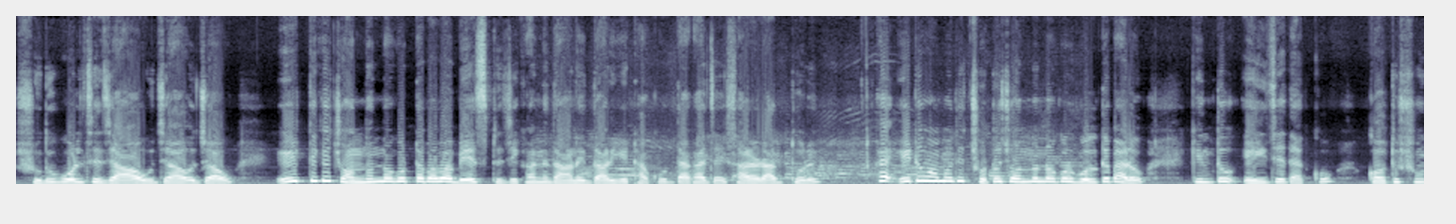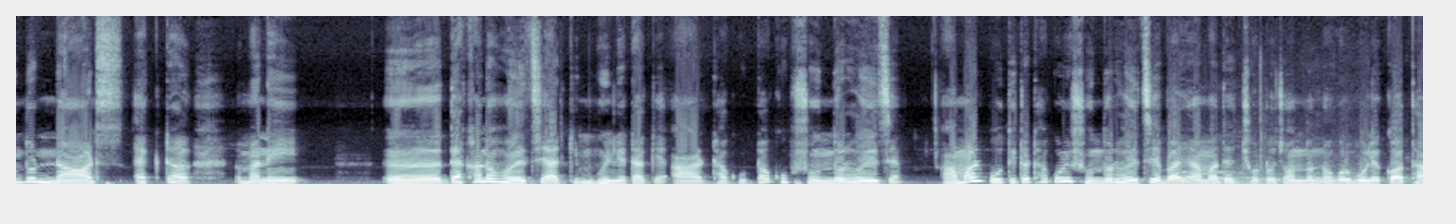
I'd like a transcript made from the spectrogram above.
শুধু বলছে, যাও যাও যাও। এর থেকে চন্দননগরটা বাবা বেস্ট যেখানে দাঁড়িয়ে দাঁড়িয়ে ঠাকুর দেখা যায় সারা রাত ধরে। হ্যাঁ এটাও আমাদের ছোট চন্দননগর বলতে পারো। কিন্তু এই যে দেখো, কত সুন্দর নার্স একটা মানে দেখানো হয়েছে আর কি মহিলাটাকে। আর ঠাকুরটাও খুব সুন্দর হয়েছে। আমার প্রতিটা ঠাকুরই সুন্দর হয়েছে ভাই, আমাদের ছোট চন্দননগর বলে কথা।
